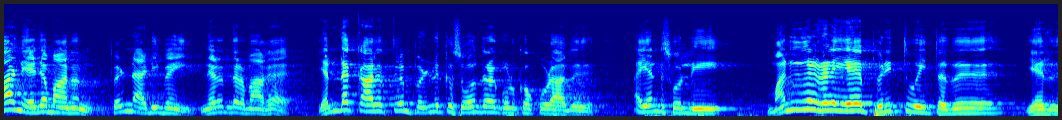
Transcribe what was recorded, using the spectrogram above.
ஆண் எஜமானன் பெண் அடிமை நிரந்தரமாக எந்த காலத்திலும் பெண்ணுக்கு சுதந்திரம் கொடுக்கக்கூடாது என்று சொல்லி மனிதர்களையே பிரித்து வைத்தது எது?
